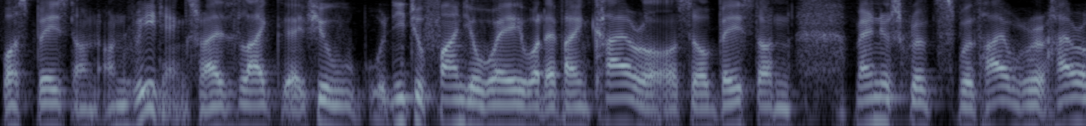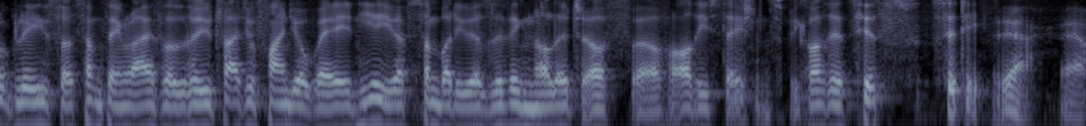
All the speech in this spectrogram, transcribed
was based on on readings, right? It's like if you need to find your way, whatever in Cairo or so, based on manuscripts with hieroglyphs or something, right? So, so you try to find your way, and here you have somebody who has living knowledge of of all these stations because it's his city. Yeah, yeah.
